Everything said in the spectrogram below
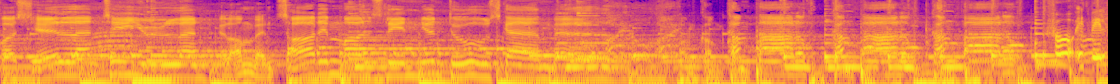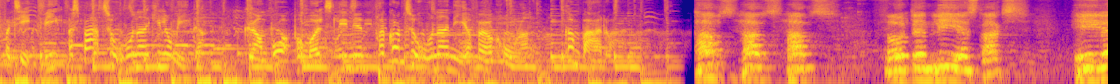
fra Sjælland til Jylland Eller omvendt, så er det Molslinjen, du skal med Kom, kom, kom, bado, kom, bado, kom, bado. Få et velfortjent bil og spar 200 kilometer. Kør ombord på Molslinjen fra kun 249 kroner. Kom bare du. Haps, haps, haps. Få dem lige straks. Hele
